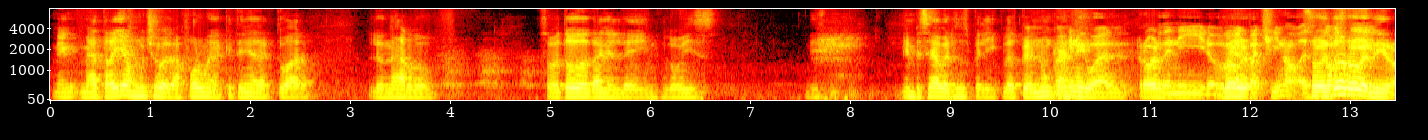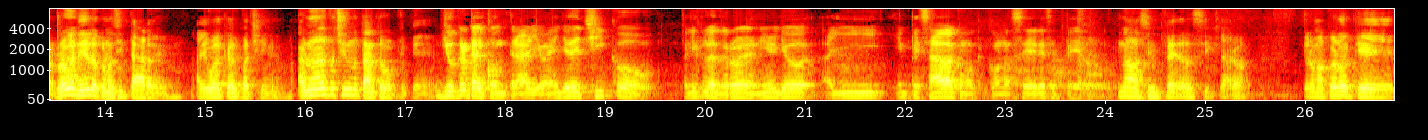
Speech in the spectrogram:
Me atraía mucho la forma en que tenía de actuar Leonardo. Sobre todo Daniel Day-Lewis. Empecé a ver sus películas, pero nunca... Imagino igual Robert De Niro, Robert, Al Pacino. Sobre todo Robert De Niro. Robert De Niro lo conocí tarde, al igual que Al Pacino. Al no, Al Pacino no tanto, porque... Yo creo que al contrario, ¿eh? Yo de chico, películas de Robert De Niro, yo ahí empezaba como que a conocer ese pedo. No, sin pedo, sí, claro. Pero me acuerdo que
